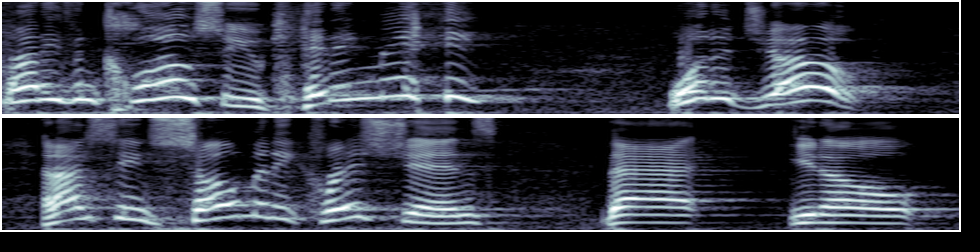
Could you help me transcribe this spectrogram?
Not even close. Are you kidding me? What a joke. And I've seen so many Christians that, you know,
